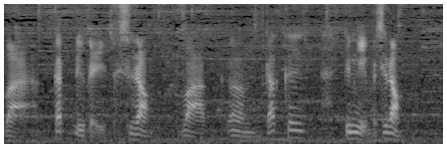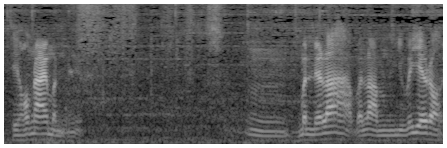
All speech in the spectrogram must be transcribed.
và cách điều trị xương rồng và các cái kinh nghiệm về xương rồng. Thì hôm nay mình um, mình đã là phải làm nhiều video rồi.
